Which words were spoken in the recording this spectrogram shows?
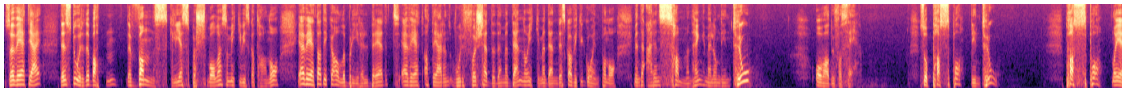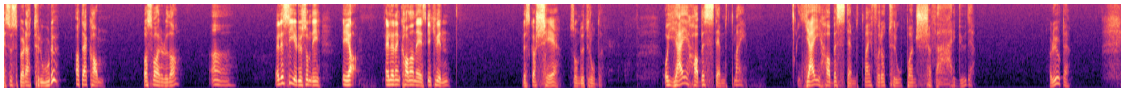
Så vet jeg den store debatten, det vanskelige spørsmålet som ikke vi skal ta nå. Jeg vet at ikke alle blir helbredet. Jeg vet at det er en, Hvorfor skjedde det med den og ikke med den? Det skal vi ikke gå inn på nå. Men det er en sammenheng mellom din tro og hva du får se. Så pass på din tro. Pass på når Jesus spør deg tror du at jeg kan. Hva svarer du da? Ah. Eller sier du som de ja. Eller den kanadiske kvinnen. Det skal skje som du trodde. Og jeg har bestemt meg. Jeg har bestemt meg for å tro på en svær Gud. Jeg. Har du gjort det?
